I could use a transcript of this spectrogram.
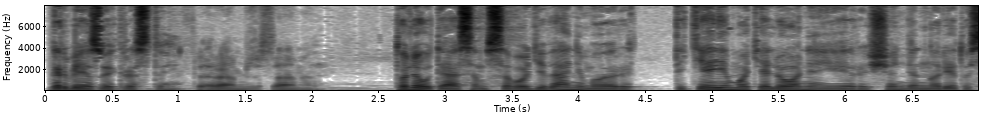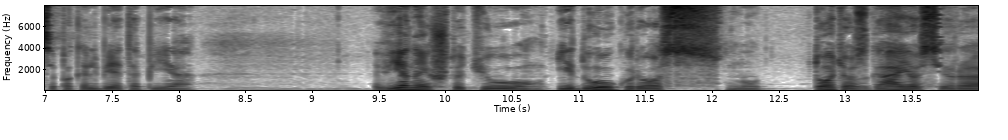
Garbėzui Kristai. Per amžius, amen. Toliau tęsiam savo gyvenimo ir tikėjimo kelionę ir šiandien norėtųsi pakalbėti apie vieną iš tokių įdų, kurios nu, tokios gajos yra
